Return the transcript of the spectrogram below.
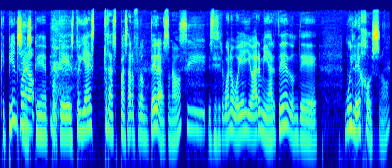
¿Qué piensas? Bueno. que Porque esto ya es traspasar fronteras, ¿no? Sí, Es decir, bueno, voy a llevar mi arte donde muy lejos, ¿no?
